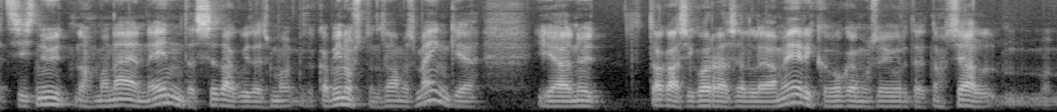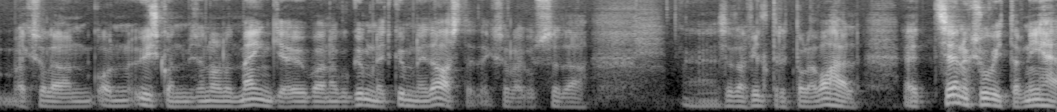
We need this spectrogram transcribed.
et siis nüüd noh, ma näen endas seda, kuidas ma, ka minust on saamas mängija ja nüüd tagasi korra selle Ameerika kogemuse juurde, et noh, seal eks ole, on, on ühiskond, mis on olnud mängija juba nagu kümneid-kümneid aastaid, eks ole, kus seda seda filtrit pole vahel, et see on üks huvitav nihe,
